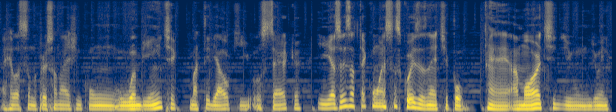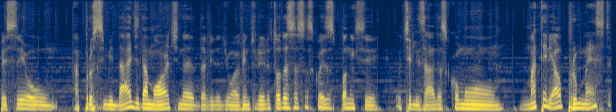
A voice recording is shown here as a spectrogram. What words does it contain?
a relação do personagem com o ambiente material que o cerca, e às vezes até com essas coisas, né? Tipo, é, a morte de um, de um NPC ou a proximidade da morte né, da vida de um aventureiro, todas essas coisas podem ser utilizadas como material para o mestre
